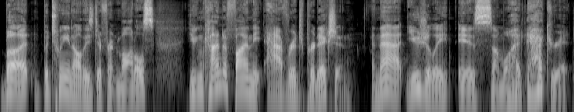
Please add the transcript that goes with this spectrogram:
But between all these different models, you can kind of find the average prediction, and that usually is somewhat accurate.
